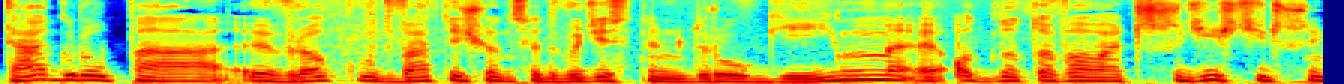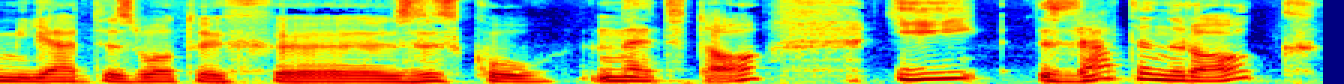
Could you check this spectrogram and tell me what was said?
Ta grupa w roku 2022 odnotowała 33 miliardy złotych zysku netto i za ten rok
